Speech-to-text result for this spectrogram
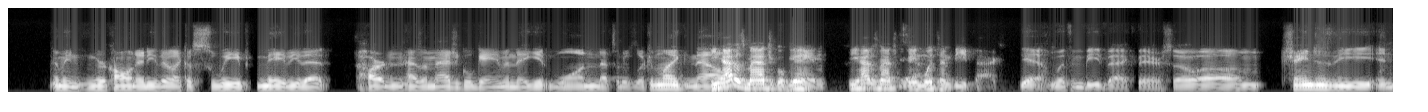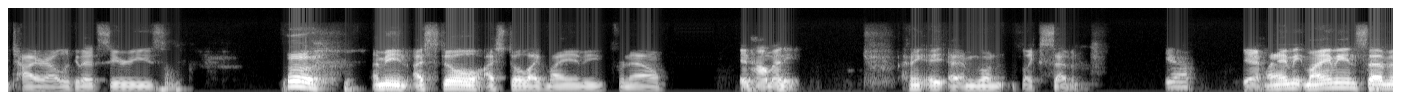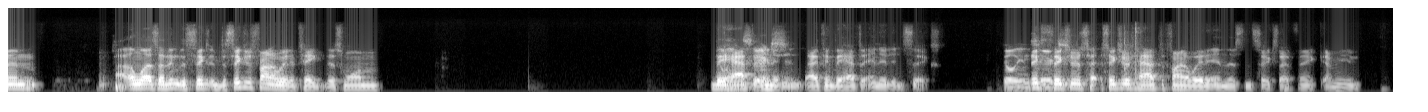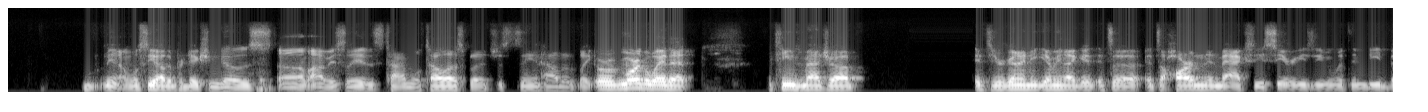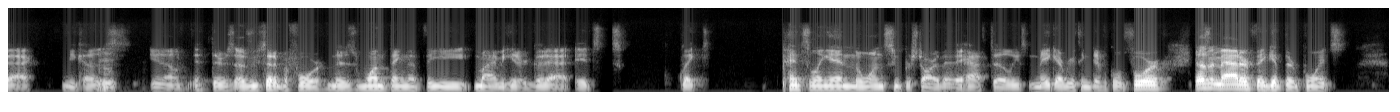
I mean, we were calling it either like a sweep, maybe that Harden has a magical game and they get one. That's what it was looking like. Now He had his magical game. He had his magical Yeah. game with Embiid back. yeah, with Embiid back there, so um, changes the entire outlook of that series. Ugh. I mean, I still, I still like Miami for now. And how many? I think eight, I'm going like seven. Yeah. Yeah. Miami, Miami and seven. Unless I think the six, if the Sixers find a way to take this one, they have to end it. In, I think they have to end it in six. Billion Six, six. Sixers, Sixers have to find a way to end this in six. I think. I mean, you know, we'll see how the prediction goes. Um, obviously, as time will tell us, but it's just seeing how the like, or more the way that the teams match up. It's you're gonna need. I mean, like it, it's a it's a Harden and Maxey series, even with Embiid back, because Mhm. you know if there's as we've said it before, there's one thing that the Miami Heat are good at. It's like penciling in the one superstar that they have to at least make everything difficult for. Doesn't matter if they get their points.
